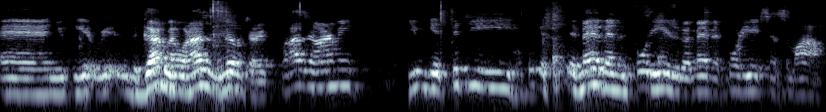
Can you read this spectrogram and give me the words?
and you get, re- the government, when I was in the military, when I was in the army, you would get fifty, I think it may have been forty years ago, it may have been forty-eight cents a mile.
